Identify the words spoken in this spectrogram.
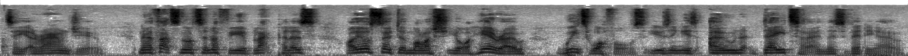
See around you. Now, if that's not enough for you black pillars, I also demolish your hero, Wheat Waffles, using his own data in this video.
